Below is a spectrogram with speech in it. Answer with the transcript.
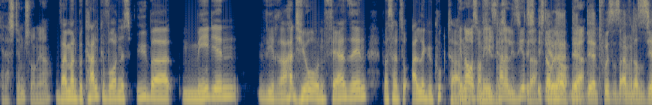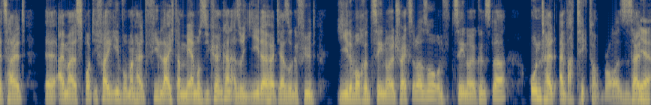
Ja, das stimmt schon, ja. weil man bekannt geworden ist über Medien wie Radio und Fernsehen, was halt so alle geguckt haben. Genau, es war mäßig. viel kanalisierter. ich, ich glaube, Genau. der, der, Ja. der Twist ist einfach, dass es jetzt halt äh, einmal Spotify gibt, wo man halt viel leichter mehr Musik hören kann. Also jeder hört ja so gefühlt jede Woche zehn neue Tracks oder so und zehn neue Künstler und halt einfach TikTok, Bro. Es ist halt, Ja.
